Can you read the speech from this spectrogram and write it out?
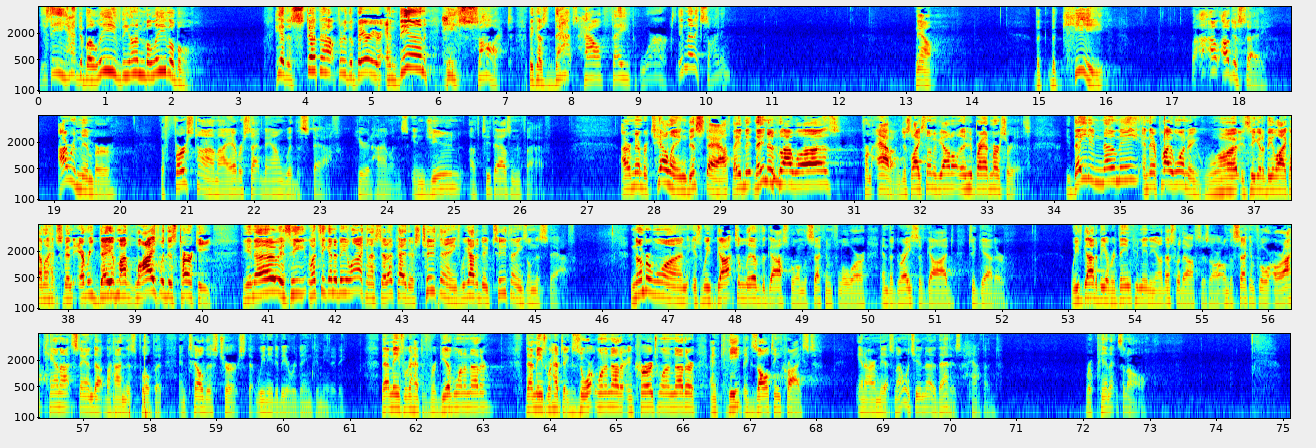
You see, he had to believe the unbelievable. He had to step out through the barrier and then he saw it because that's how faith works. Isn't that exciting? Now, the, the key, I'll, I'll just say, I remember the first time I ever sat down with the staff here at Highlands in June of 2005. I remember telling this staff, they, they knew who I was from Adam, just like some of y'all don't know who Brad Mercer is. They didn't know me, and they're probably wondering, what is he going to be like? I'm going to have to spend every day of my life with this turkey. You know, is he, what's he going to be like? And I said, okay, there's two things. We got to do two things on this staff. Number one is we've got to live the gospel on the second floor and the grace of God together. We've got to be a redeemed community. You know, that's where the offices are on the second floor, or I cannot stand up behind this pulpit and tell this church that we need to be a redeemed community. That means we're going to have to forgive one another. That means we're going to have to exhort one another, encourage one another, and keep exalting Christ in our midst. And I want you to know that has happened. Repentance and all.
